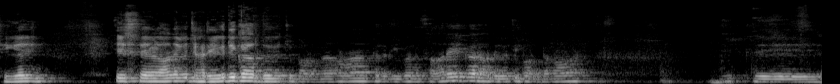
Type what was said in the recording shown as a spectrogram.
ਠੀਕ ਹੈ ਜੀ। ਇਸ ਸਿਆਲਾਂ ਦੇ ਵਿੱਚ ਹਰੇਕ ਦੇ ਘਰ ਦੇ ਵਿੱਚ ਬਣਦਾ ਹੋਣਾ, ਤਕਰੀਬਨ ਸਾਰੇ ਘਰਾਂ ਦੇ ਵਿੱਚ ਬਣਦਾ ਹੋਣਾ। ਤੇ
